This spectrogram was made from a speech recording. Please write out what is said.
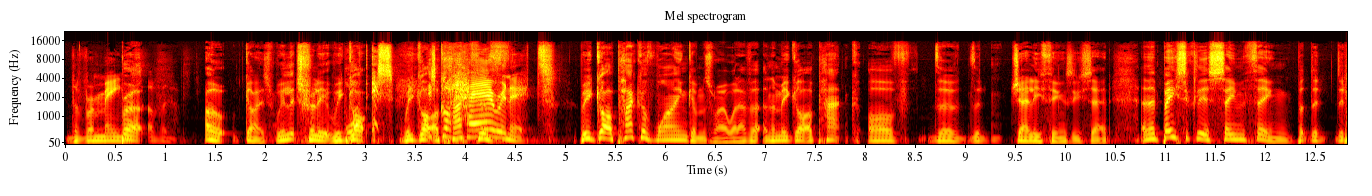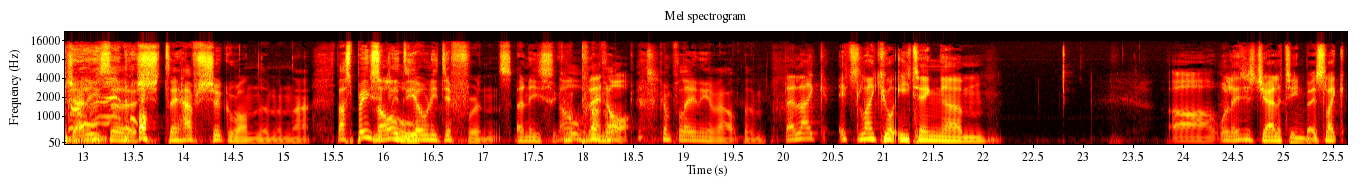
the remains Bruh, of a. Oh, guys, we literally we What? got It's- we got it's a got pack hair of, in it. We got a pack of wine gums, right, whatever, and then we got a pack of the the jelly things you said, and they're basically the same thing, but the the jellies are sh- they have sugar on them and that. That's basically the only difference. And he's No, they're not. complaining about them. They're like it's like you're eating um. Uh, well, it is gelatin, but it's like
